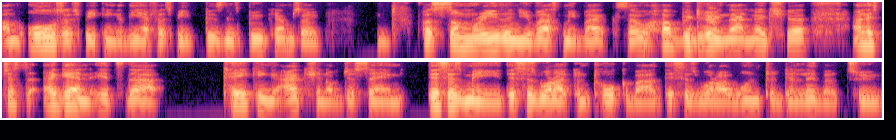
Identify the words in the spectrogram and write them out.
I'm also speaking at the FSB Business Bootcamp. So for some reason, you've asked me back. So I'll be doing that next year. And it's just, again, it's that taking action of just saying, this is me, this is what I can talk about, this is what I want to deliver to,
